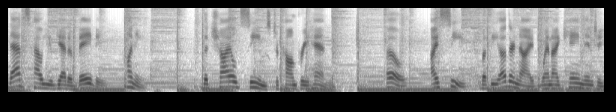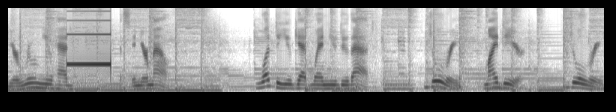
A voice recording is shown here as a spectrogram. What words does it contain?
That's how you get a baby, honey. The child seems to comprehend. Oh, I see, but the other night when I came into your room you had in your mouth. What do you get when you do that? Jewelry, my dear. Jewelry.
